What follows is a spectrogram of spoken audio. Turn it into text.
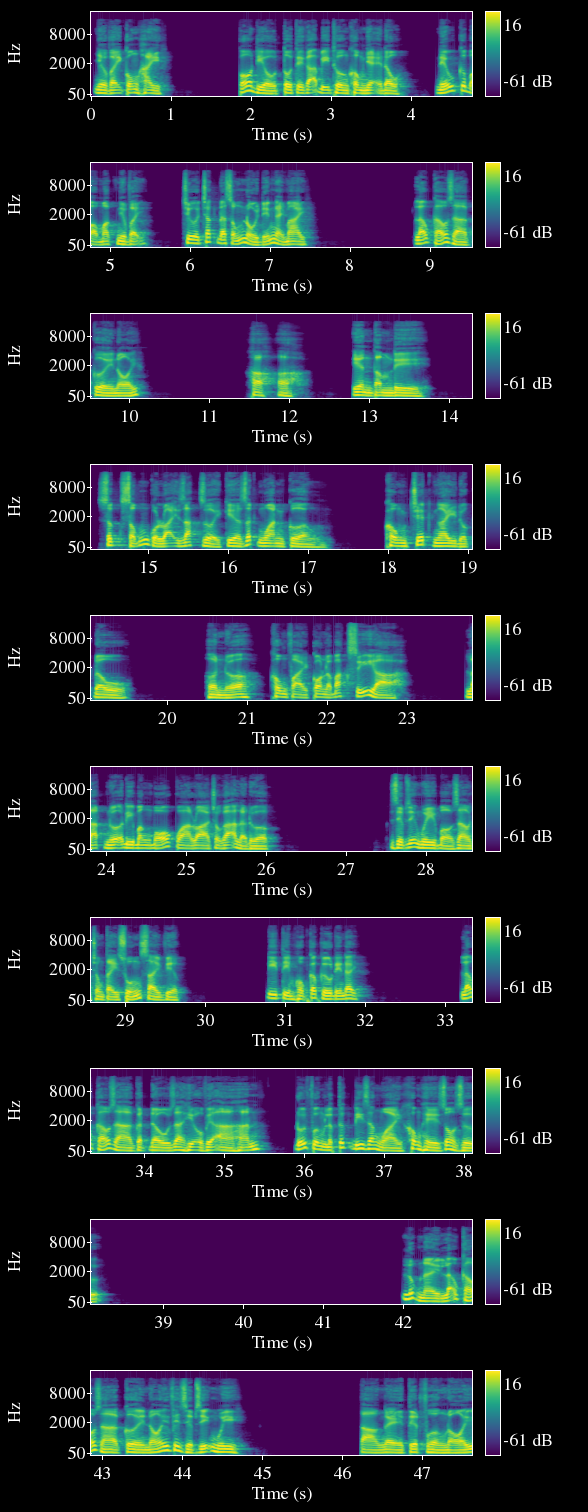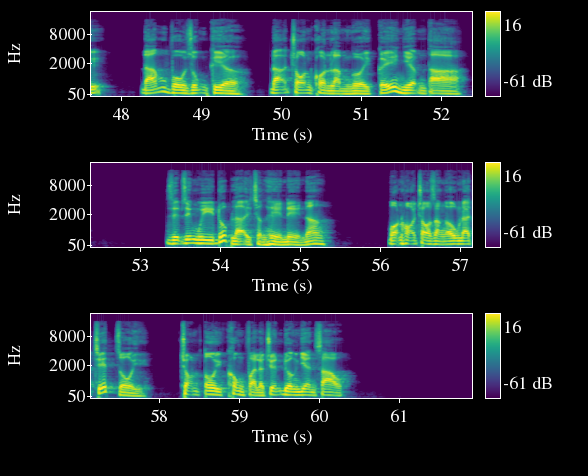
Như vậy cũng hay. Có điều tôi thấy gã bị thương không nhẹ đâu. Nếu cứ bỏ mặc như vậy, chưa chắc đã sống nổi đến ngày mai. Lão cáo già cười nói. Ha ha, yên tâm đi. Sức sống của loại rác rưởi kia rất ngoan cường. Không chết ngay được đâu. Hơn nữa, không phải con là bác sĩ à? Lát nữa đi băng bó qua loa cho gã là được. Diệp Dĩ Nguy bỏ dao trong tay xuống sai việc. Đi tìm hộp cấp cứu đến đây. Lão cáo già gật đầu ra hiệu với A Hãn. Đối phương lập tức đi ra ngoài không hề do dự. Lúc này lão cáo già cười nói với Diệp Dĩ Nguy. Ta nghề Tiết phường nói, đám vô dụng kia đã chọn còn làm người kế nhiệm ta. Diệp Dĩ Nguy đốt lại chẳng hề nể nang. Bọn họ cho rằng ông đã chết rồi. Chọn tôi không phải là chuyện đương nhiên sao?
